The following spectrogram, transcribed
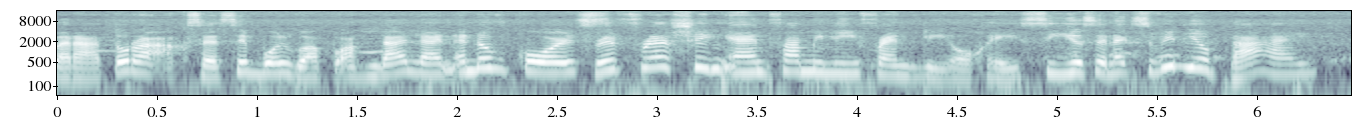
barato ra accessible gwapo ang dalan and of course refreshing and family friendly okay see you sa next video. Bye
